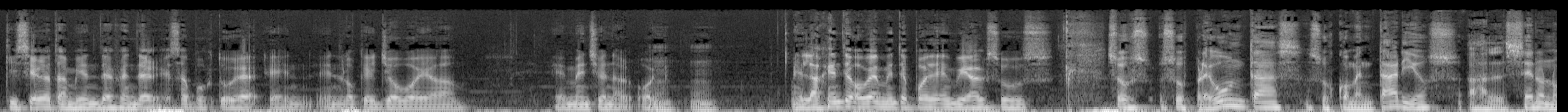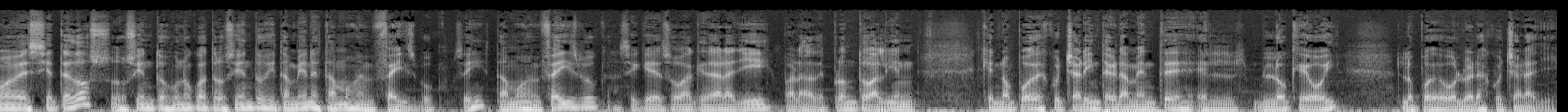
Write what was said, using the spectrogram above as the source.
quisiera también defender esa postura en, en lo que yo voy a eh, mencionar hoy. Mm, mm. Eh, La gente obviamente puede enviar sus... Sus, sus preguntas, sus comentarios al 0972-201-400 y también estamos en Facebook, ¿sí? Estamos en Facebook, así que eso va a quedar allí para de pronto alguien que no puede escuchar íntegramente el bloque hoy, lo puede volver a escuchar allí.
